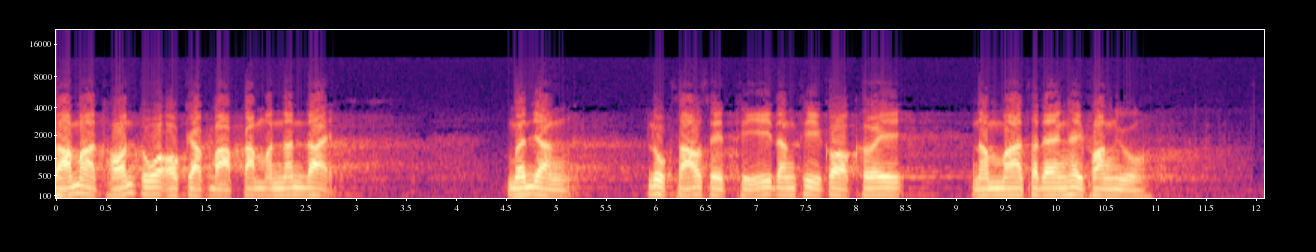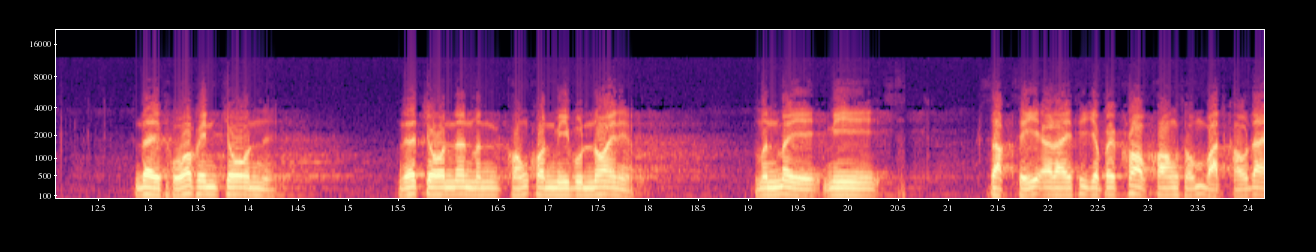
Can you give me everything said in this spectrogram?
สามารถถอนตัวออกจากบาปกรรมอันนั้นได้ เหมือนอย่าง ลูกสาวเศรษฐีดังที่ก็เคยนำมาแสดงให้ฟังอยู่ ได้ผัวเป็นโจรเนี่ยและโจรนั่นมันของคนมีบุญน้อยเนี่ย มันไม่มีศักดิ์ศรีอะไรที่จะไปครอบครองสมบัติเขาได้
